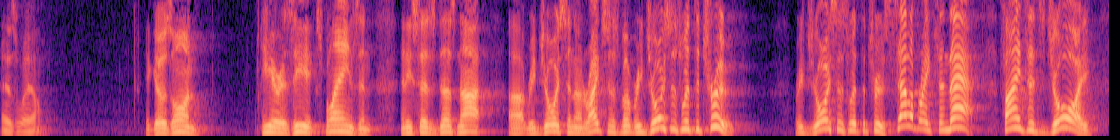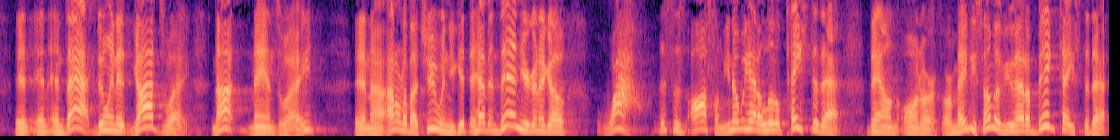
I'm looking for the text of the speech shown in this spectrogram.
as well. It goes on here as he explains, and, and he says, does not uh, rejoice in unrighteousness, but rejoices with the truth. Rejoices with the truth, celebrates in that, finds its joy in, in, in that, doing it God's way, not man's way. And uh, I don't know about you, when you get to heaven, then you're going to go, wow, this is awesome. You know, we had a little taste of that down on earth. Or maybe some of you had a big taste of that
